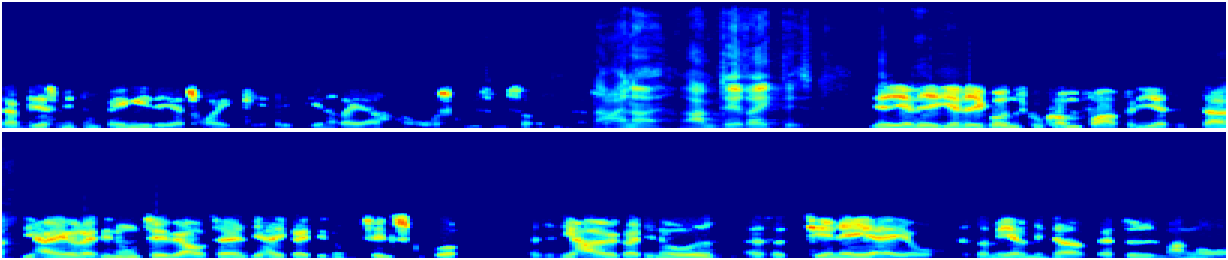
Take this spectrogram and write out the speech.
der bliver smidt nogle penge i det. Jeg tror ikke, det genererer overskud som sådan. Altså. Nej, nej, Jamen, det er rigtigt. Jeg, jeg, ved, jeg ved ikke, hvor den skulle komme fra, fordi altså, der, de har jo ikke rigtig nogen tv-aftale, de har ikke rigtig nogen tilskuere. Altså, de har jo ikke rigtig noget. Altså, TNA er jo altså, mere eller mindre været død i mange år.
